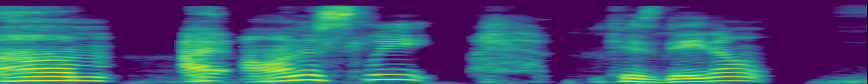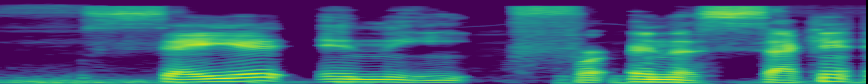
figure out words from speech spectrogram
Um, I honestly, because they don't say it in the for in the second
